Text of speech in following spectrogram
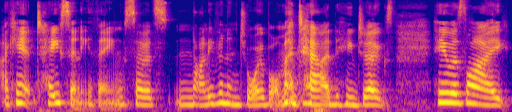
I can't taste anything, so it's not even enjoyable. My dad, he jokes, he was like,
